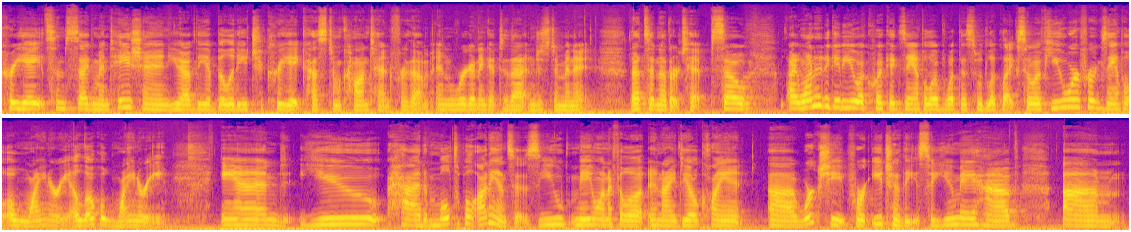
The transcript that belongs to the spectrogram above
create some segmentation, you have the ability to create custom content for them. And we're going to get to that in just a minute. That's another tip. So, I wanted to give you a quick example of what this would look like. So, if you were, for example, a winery, a local winery, and you had multiple audiences, you may want to fill out an ideal client uh, worksheet for each of these. So, you may have um,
